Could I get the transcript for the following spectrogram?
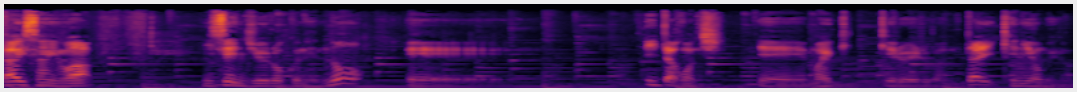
第3位は2016年の、えー、インターコンチ、えー、マイケル・エルガン対ケニー・オメガ。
